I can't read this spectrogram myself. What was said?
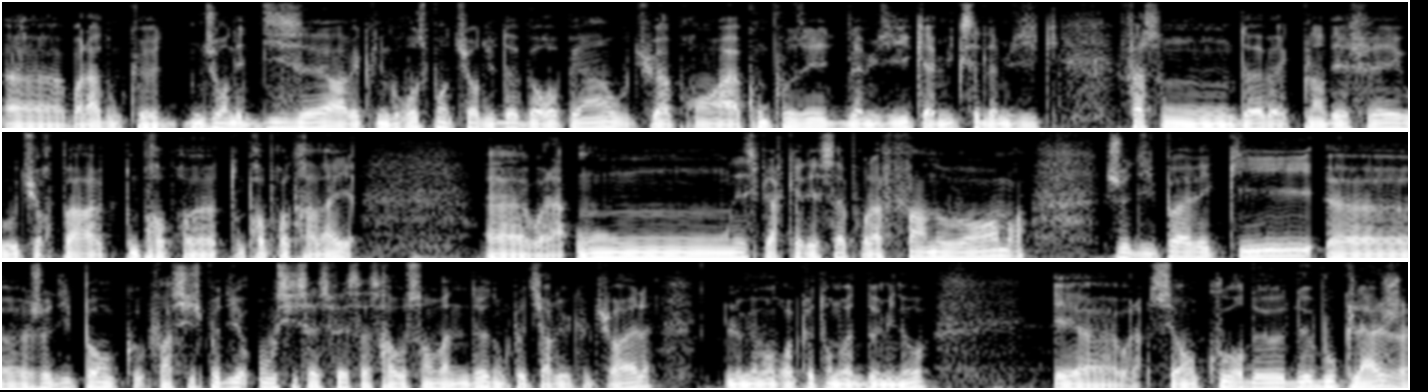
Voilà, donc une journée de 10 heures avec une grosse pointure du dub européen où tu apprends à composer de la musique, à mixer de la musique façon dub avec plein d'effets où tu repars avec ton propre, ton propre travail. Euh, voilà, on espère caler ça pour la fin novembre. Je dis pas avec qui, euh, je dis pas enfin si je peux dire où si ça se fait, ça sera au 122, donc le tiers-lieu culturel, le même endroit que le tournoi de domino. Et euh, voilà, c'est en cours de, de bouclage.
